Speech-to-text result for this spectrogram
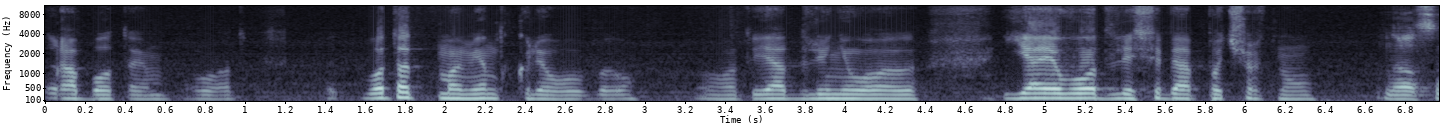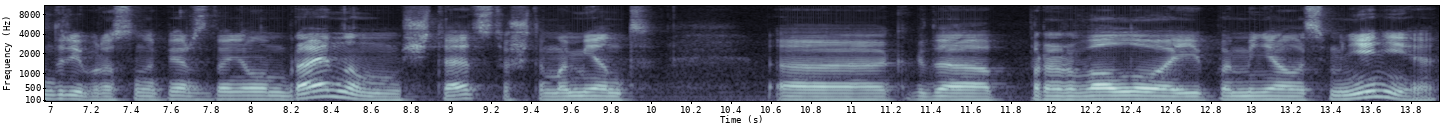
работаем, вот. Вот этот момент клевый был. Вот, я для него, я его для себя подчеркнул. Ну вот смотри, просто, например, с Дэниелом Брайаном считается, то, что момент, когда прорвало и поменялось мнение,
